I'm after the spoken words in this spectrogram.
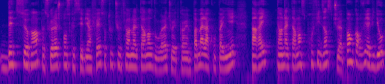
d'être serein parce que là je pense que c'est bien fait. Surtout que tu le fais en alternance donc voilà tu vas être quand même pas mal accompagné. Pareil tu es en alternance profites-en. Si tu l'as pas encore vu la vidéo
